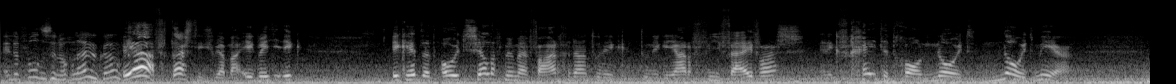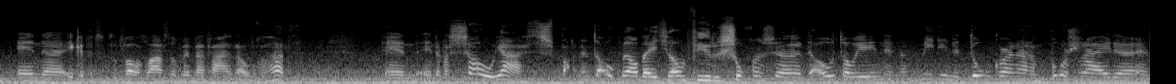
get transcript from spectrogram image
En dat vonden ze nog leuk ook. Ja, fantastisch. Ja, maar ik weet je, ik, ik heb dat ooit zelf met mijn vader gedaan toen ik, toen ik een jaar of 4, 5 was. En ik vergeet het gewoon nooit, nooit meer. En eh, ik heb het toevallig laatst nog met mijn vader over gehad. En, en dat was zo, ja, spannend ook wel, weet je wel. Om vier uur ochtends eh, de auto in en dan midden in het donker naar een bos rijden. En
